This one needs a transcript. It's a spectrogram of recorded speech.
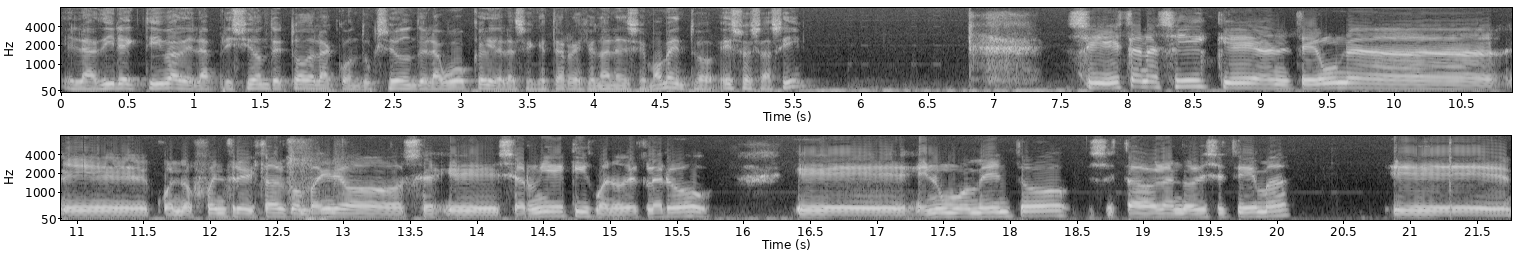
eh, la directiva de la prisión de toda la conducción de la UOCA y de la Secretaría Regional en ese momento. ¿Eso es así? Sí, es tan así que ante una, eh, cuando fue entrevistado el compañero cuando declaró, eh, en un momento se estaba hablando de ese tema, eh,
